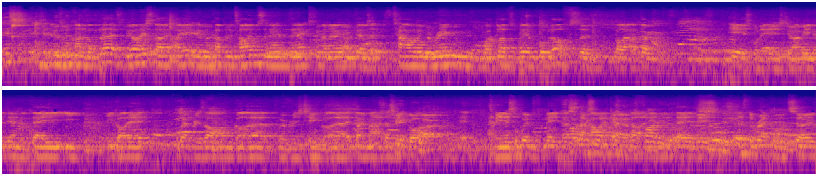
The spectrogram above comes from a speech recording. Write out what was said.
it's, it was all kind of a blur to be honest. I, I hit him a couple of times, and then the next thing I know, there was a towel in the ring, and my gloves were being pulled off. So, like, I don't. It is what it is. Do you know what I mean? At the end of the day, he, he got it. Whether his arm got hurt, whether his chin got hurt, it don't matter. Does Chin it? got hurt. I mean, it's a win for me. That's, that's all I care about at the end of the day. it's, is the record. So,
